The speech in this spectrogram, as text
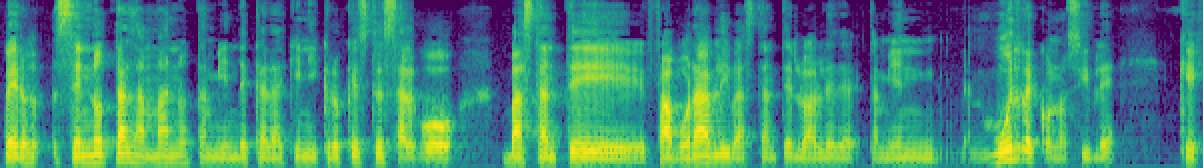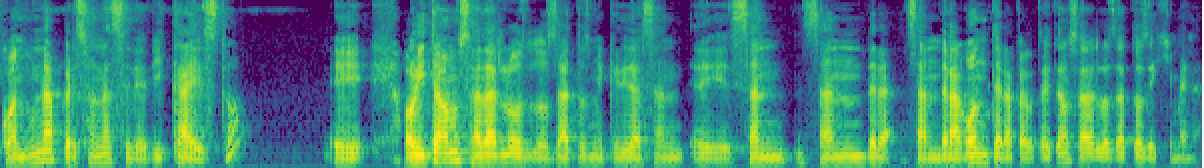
pero se nota la mano también de cada quien y creo que esto es algo bastante favorable y bastante loable, de, también muy reconocible, que cuando una persona se dedica a esto, eh, ahorita vamos a dar los, los datos, mi querida eh, Sandra, Sandragón, terapeuta. Ahorita vamos a dar los datos de Jimena.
